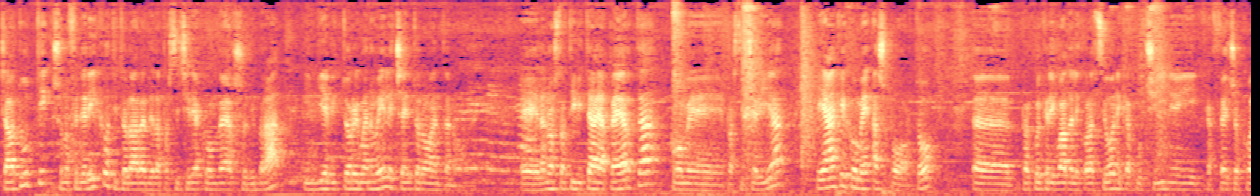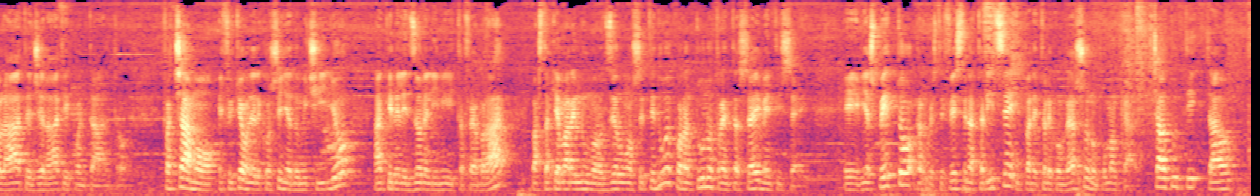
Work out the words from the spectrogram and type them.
Ciao a tutti, sono Federico, titolare della pasticceria Converso di Bra in via Vittorio Emanuele 199. Eh, la nostra attività è aperta come pasticceria e anche come asporto eh, per quel che riguarda le colazioni, cappuccini, caffè, cioccolate, gelati e quant'altro. Facciamo, effettuiamo delle consegne a domicilio anche nelle zone limitrofe a Bra, basta chiamare il numero 0172 41 36 26 e vi aspetto per queste feste natalizie, il panettone converso non può mancare. Ciao a tutti, ciao!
